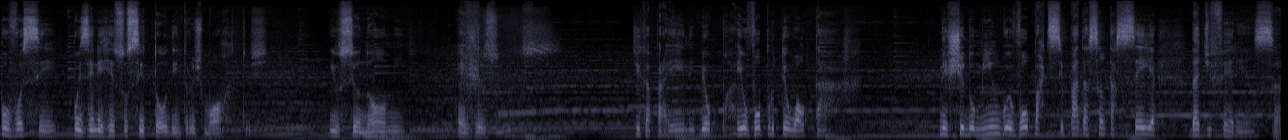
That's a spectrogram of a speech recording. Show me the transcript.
por você, pois ele ressuscitou dentre os mortos e o seu nome é Jesus. Diga para Ele: Meu Pai, eu vou para o teu altar. Neste domingo eu vou participar da Santa Ceia da diferença.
